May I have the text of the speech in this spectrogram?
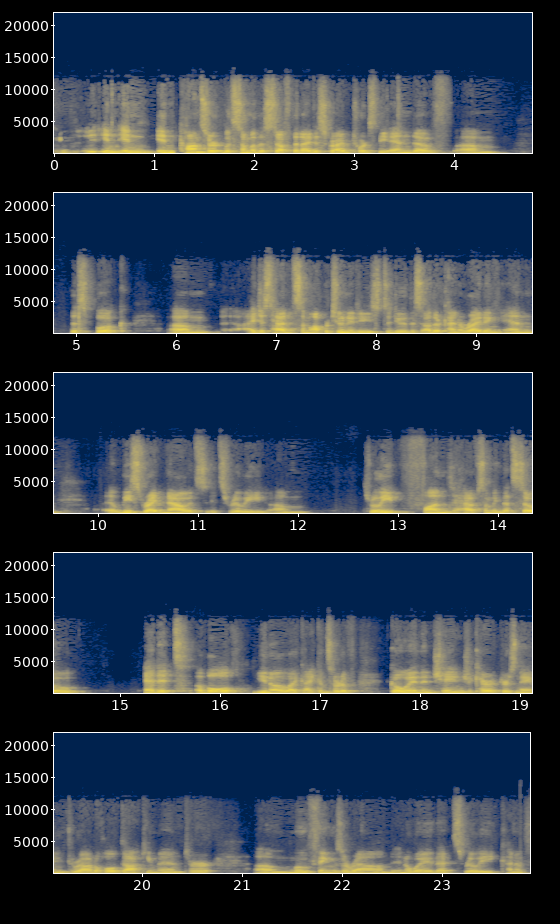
in, in, in concert with some of the stuff that I described towards the end of um, this book, um, I just had some opportunities to do this other kind of writing. And at least right now, it's, it's really, um, it's really fun to have something that's so editable, you know, like I can sort of go in and change a character's name throughout a whole document or um, move things around in a way that's really kind of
